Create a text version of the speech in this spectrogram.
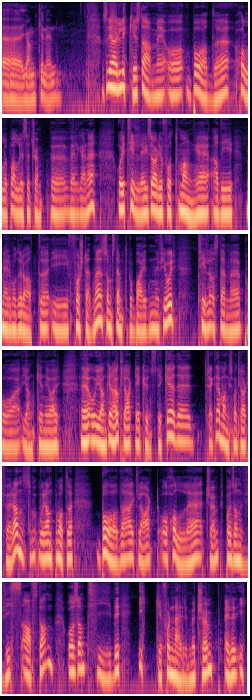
uh, janken inn. Så de har lykkes da med å både holde på alle disse Trump-velgerne, og i tillegg så har de jo fått mange av de mer moderate i forstedene, som stemte på Biden i fjor, til å stemme på Janken i år. Eh, og Janken har jo klart det kunststykket, det tror jeg ikke det er mange som har klart før han, hvor han på en måte både har klart å holde Trump på en sånn viss avstand, og samtidig ikke fornærme Trump, eller ikke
